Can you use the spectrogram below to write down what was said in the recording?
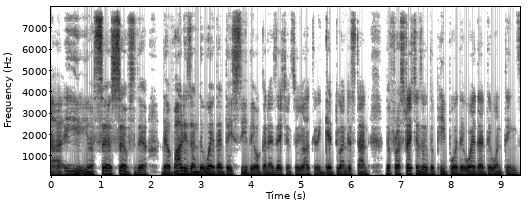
uh, you know serves their their values and the way that they see the organization. So you actually get to understand the frustrations of the people the way that they want things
